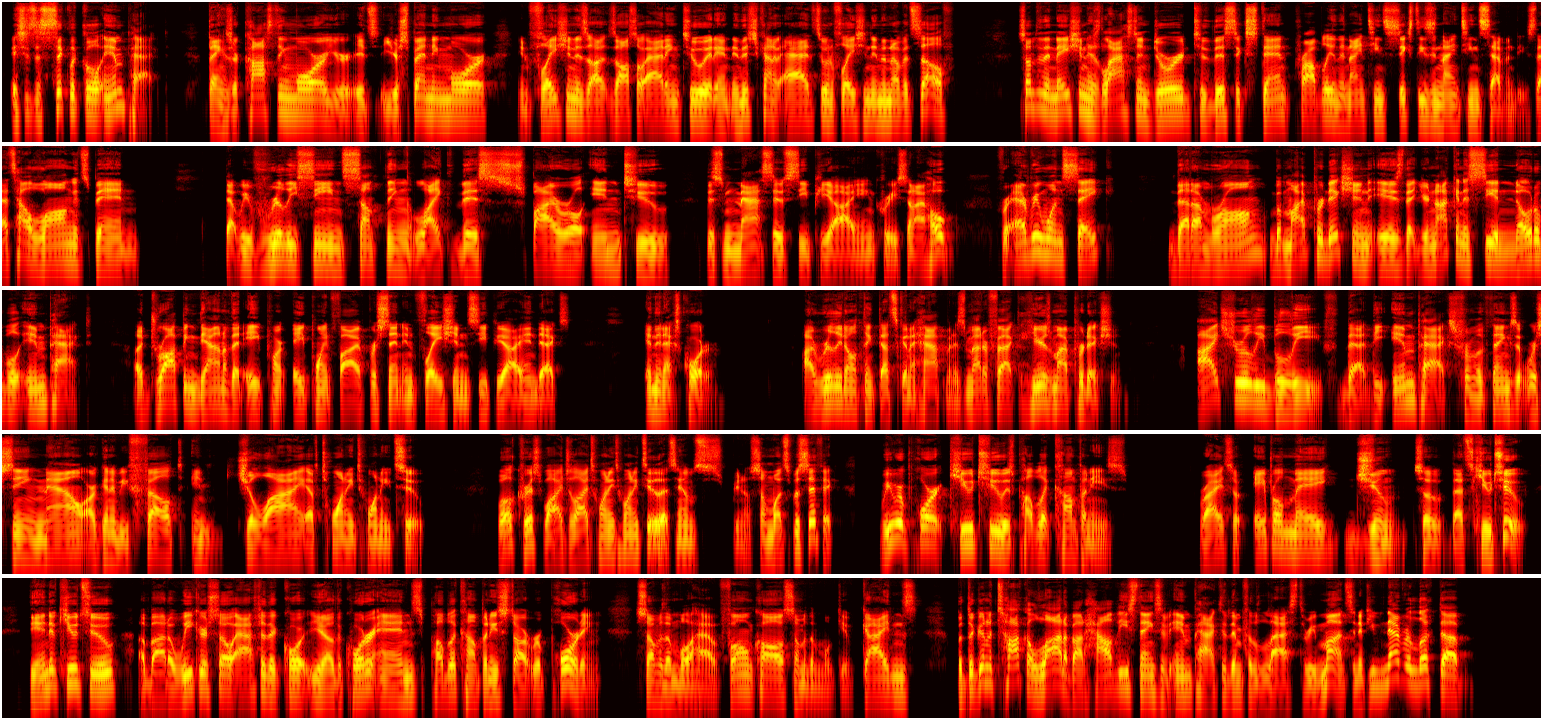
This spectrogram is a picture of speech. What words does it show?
It's just a cyclical impact. Things are costing more, you're it's you're spending more, Inflation is, uh, is also adding to it, and, and this kind of adds to inflation in and of itself. Something the nation has last endured to this extent probably in the 1960s and 1970s. That's how long it's been that we've really seen something like this spiral into this massive CPI increase. And I hope for everyone's sake that I'm wrong, but my prediction is that you're not going to see a notable impact, a dropping down of that 8.5% inflation CPI index in the next quarter. I really don't think that's going to happen. As a matter of fact, here's my prediction. I truly believe that the impacts from the things that we're seeing now are going to be felt in July of 2022. Well, Chris, why July 2022? That sounds, you know, somewhat specific. We report Q2 as public companies, right? So April, May, June. So that's Q2. The end of Q2, about a week or so after the quarter, you know, the quarter ends, public companies start reporting. Some of them will have phone calls, some of them will give guidance, but they're going to talk a lot about how these things have impacted them for the last three months. And if you've never looked up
